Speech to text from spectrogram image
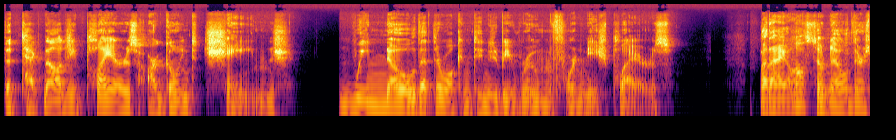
the technology players are going to change. We know that there will continue to be room for niche players. But I also know there's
